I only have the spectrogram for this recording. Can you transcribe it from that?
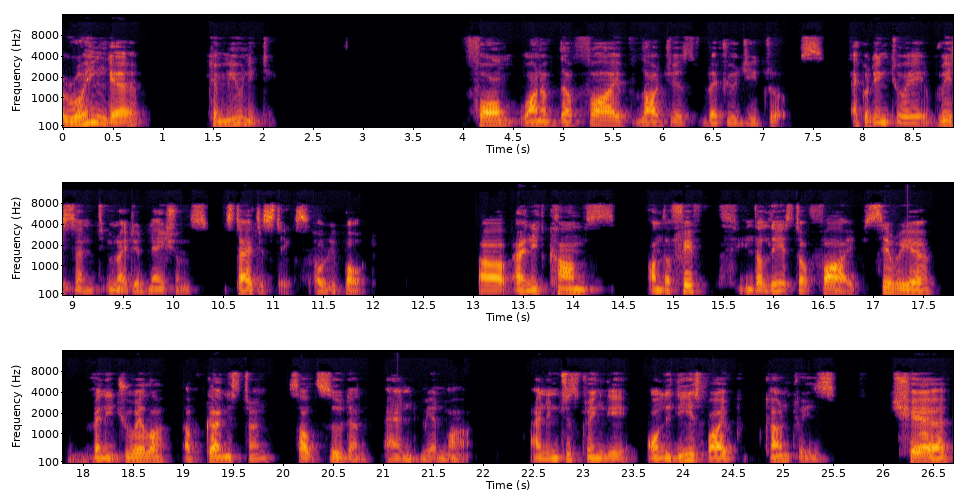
Rohingya community form one of the five largest refugee groups, according to a recent United Nations statistics or report. Uh, and it comes on the fifth in the list of five Syria, Venezuela, Afghanistan, South Sudan, and Myanmar. And interestingly, only these five countries share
